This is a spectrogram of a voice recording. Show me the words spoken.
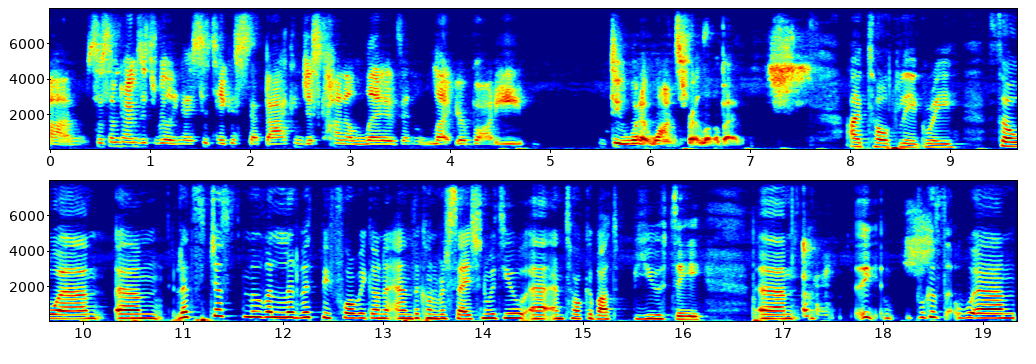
Um, so sometimes it's really nice to take a step back and just kind of live and let your body do what it wants for a little bit. I totally agree. So um, um, let's just move a little bit before we're going to end the conversation with you uh, and talk about beauty. Um, Okay. Because um,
